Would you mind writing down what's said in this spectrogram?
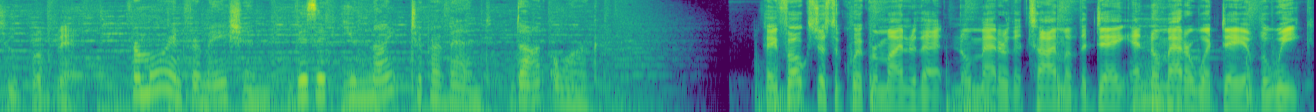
to prevent. For more information, visit unitetoprevent.org. Hey, folks, just a quick reminder that no matter the time of the day and no matter what day of the week,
